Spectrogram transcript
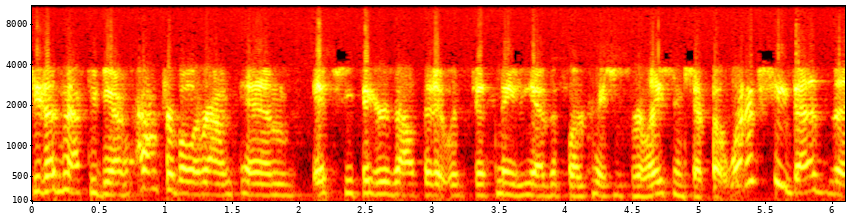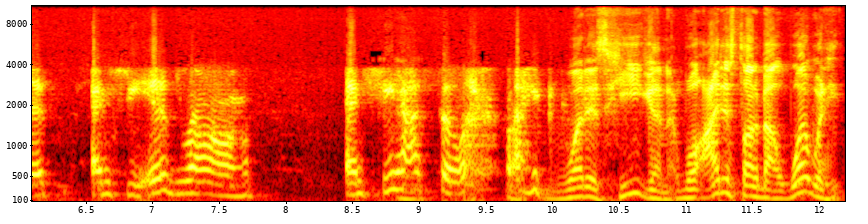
she doesn't have to be uncomfortable around him if she figures out that it was just maybe he has a flirtatious relationship. But what if she does this and she is wrong and she has to, like, What is he gonna? Well, I just thought about what would he?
